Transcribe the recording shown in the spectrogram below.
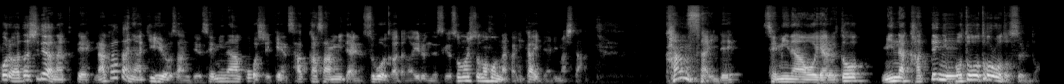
これ私ではなくて、中谷明宏さんというセミナー講師兼作家さんみたいなすごい方がいるんですけど、その人の本の中に書いてありました。関西でセミナーをやると、みんな勝手に元を取ろうとすると。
